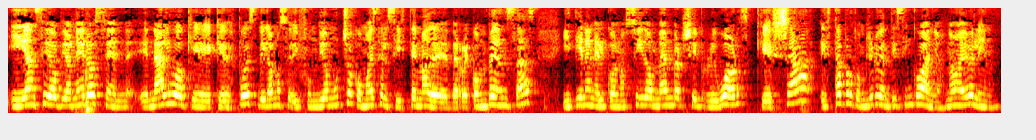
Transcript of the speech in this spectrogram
y han sido pioneros en, algo que, después, digamos, se difundió mucho, como es el sistema de recompensas, y tienen el conocido Membership Rewards, que ya está por cumplir 25 años, ¿no, Evelyn?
